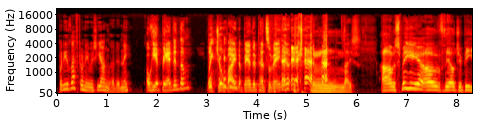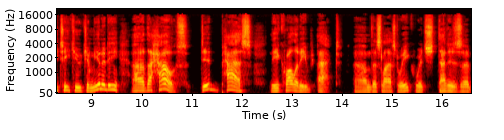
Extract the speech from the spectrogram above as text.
But he left when he was young, though, didn't he? Oh, he abandoned them like Joe Biden abandoned Pennsylvania. Mm, nice. Um, speaking of the LGBTQ community, uh, the House did pass the Equality Act um, this last week, which that is a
